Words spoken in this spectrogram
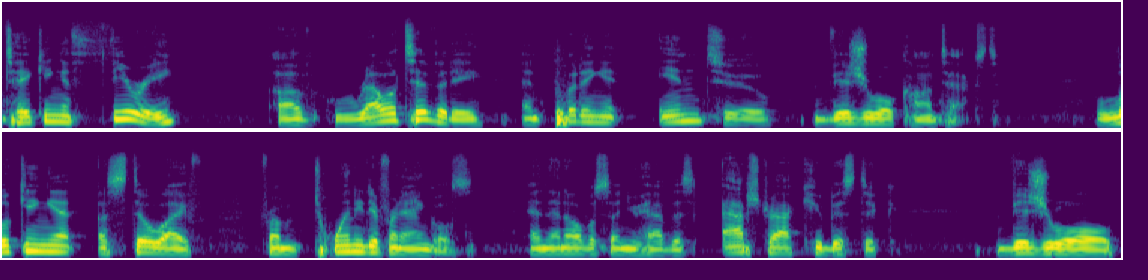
taking a theory of relativity and putting it into visual context, looking at a still life from 20 different angles. And then all of a sudden you have this abstract, cubistic, visual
